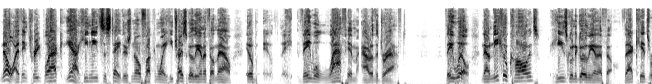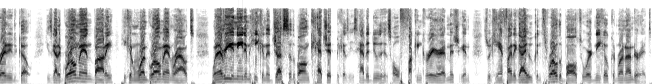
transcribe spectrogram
no, I think Tarik Black, yeah, he needs to stay. There's no fucking way. He tries to go to the NFL now, it'll they will laugh him out of the draft. They will. Now Nico Collins, he's going to go to the NFL. That kid's ready to go. He's got a grown man body. He can run grown man routes. Whenever you need him, he can adjust to the ball and catch it because he's had to do his whole fucking career at Michigan. So we can't find a guy who can throw the ball to where Nico could run under it.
